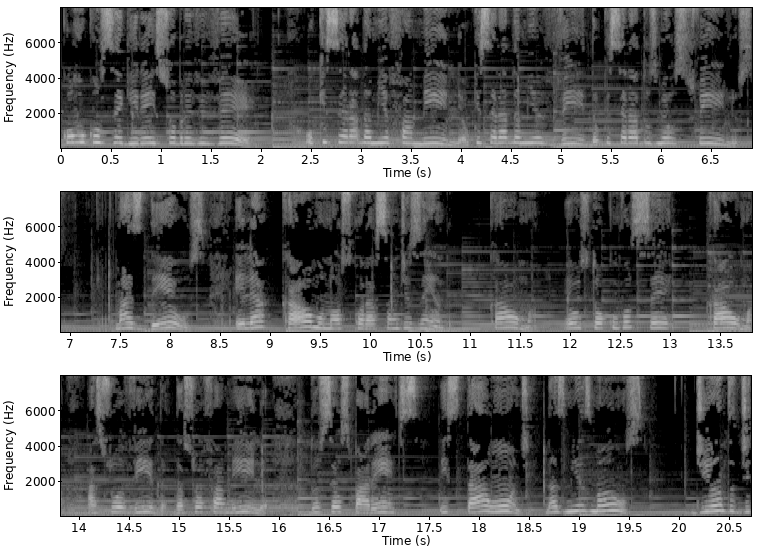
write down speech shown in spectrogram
Como conseguirei sobreviver? O que será da minha família? O que será da minha vida? O que será dos meus filhos? Mas Deus, Ele acalma o nosso coração dizendo: calma, eu estou com você. Calma, a sua vida, da sua família, dos seus parentes está onde? Nas minhas mãos. Diante de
